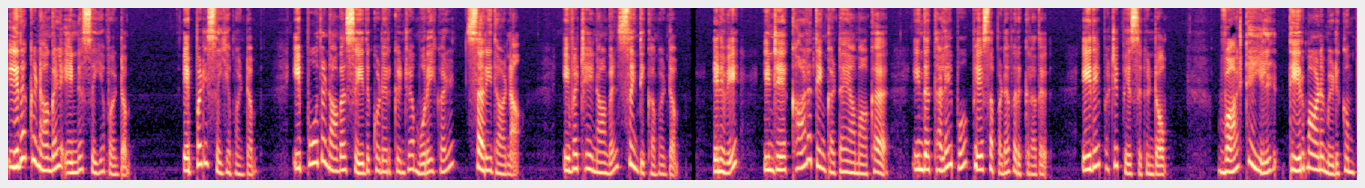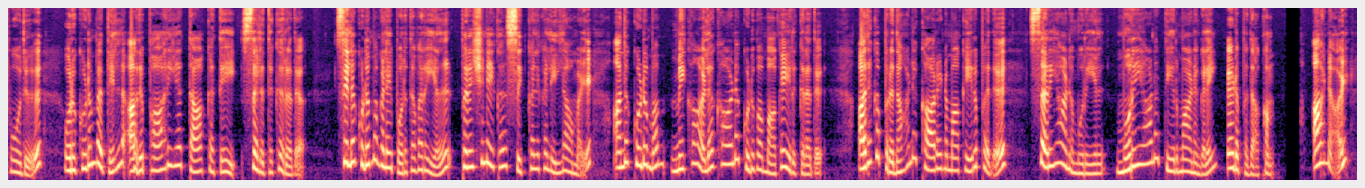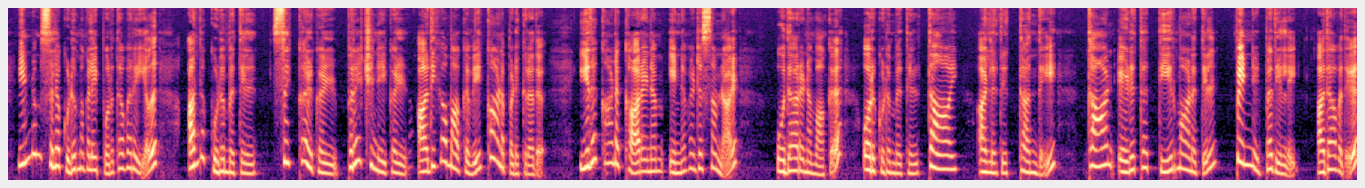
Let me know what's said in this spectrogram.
இதற்கு நாங்கள் என்ன செய்ய வேண்டும்? எப்படி செய்ய வேண்டும்? இப்போது நாங்கள் செய்து கொண்டிருக்கின்ற முறைகள் சரிதானா? இவற்றை நாங்கள் சிந்திக்க வேண்டும். எனவே இன்றைய காலத்தின் கட்டாயமாக இந்த தலைப்பு பேசப்படவிருக்கிறது. இதை பற்றி பேசுகின்றோம். வாழ்க்கையில் தீர்மானம் எடுக்கும் போது ஒரு குடும்பத்தில் அது பாரிய தாக்கத்தை செலுத்துகிறது. சில குடும்பங்களை பொறுத்தவரையில் பிரச்சனைகள் சிக்கல்கள் இல்லாமல் அந்த குடும்பம் மிக அழகான குடும்பமாக இருக்கிறது. அதுக்கு பிரதான காரணமாக இருப்பது சரியான முறையில் முறையான தீர்மானங்களை எடுப்பதாகும். ஆனால் இன்னும் சில குடும்பங்களை பொறுத்தவரையில் அந்த குடும்பத்தில் சிக்கல்கள் பிரச்சினைகள் அதிகமாகவே காணப்படுகிறது. இதற்கான காரணம் என்னவென்று சொன்னால் உதாரணமாக ஒரு குடும்பத்தில் தாய் அல்லது தந்தை தான் எடுத்த தீர்மானத்தில் பின்னிற்பதில்லை அதாவது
